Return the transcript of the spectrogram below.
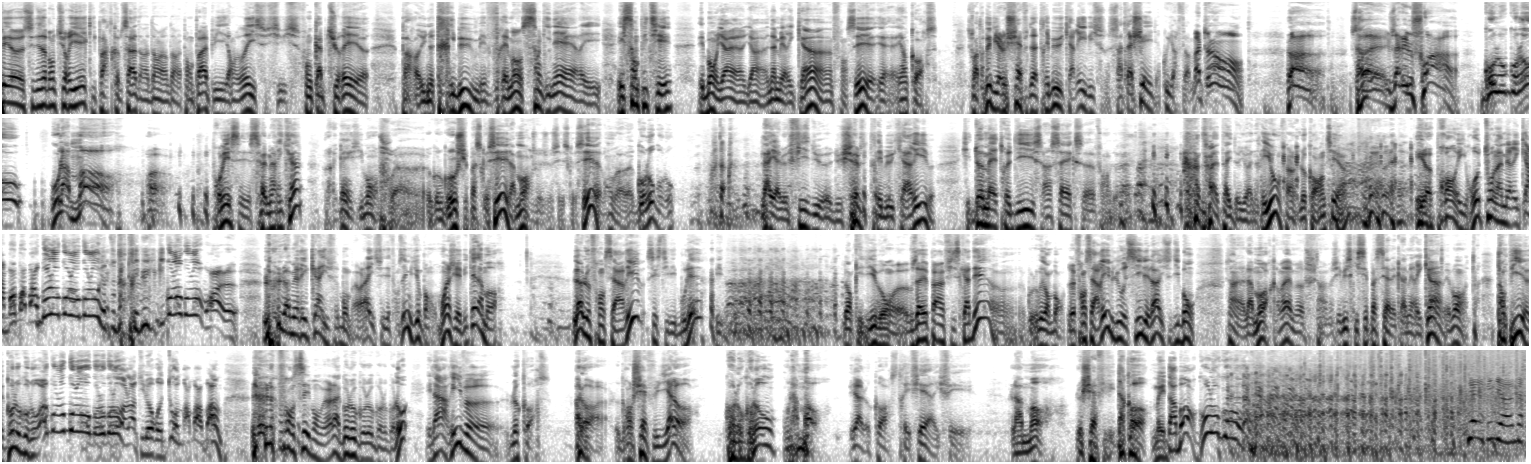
C'est euh, c'est des aventuriers qui partent comme ça dans, la pampa et puis en ils, se- ils se font capturer euh, par une tribu mais vraiment sanguinaire et, sans pitié. Et bon, il y a, un- Américain, un Français et, un Corse. Ils se font attraper puis il y a le chef de la tribu qui arrive, il s- s'attacher, d'un coup il refait maintenant Là, ça va, vous avez le choix Golo Golo ou la mort. Le Premier, c'est américain. L'américain, il se dit, bon, pff, euh, Golo Golo, je sais pas ce que c'est. La mort, je, je sais ce que c'est. Bon, bah, Golo Golo. Là, il y a le fils du, du chef de tribu qui arrive, qui est 2 mètres 10, un sexe, enfin, de, de la taille de Johan Rioux, enfin, le corps entier, hein. Il le prend, et il retourne l'américain, bon, bon, bon, golo, golo, golo, il y a toute la tribu qui dit golo, golo, Bon, euh, l'américain, il fait, bon, ben voilà, il se fait défoncer, il me dit, bon, moi, j'ai évité la mort. Là, le français arrive, c'est Stevie Boulet. Il- Donc il dit bon, euh, vous avez pas un fils cadet euh, Bon, le français arrive, lui aussi, il est là, il se dit bon, putain, la mort quand même. euh, Putain, j'ai vu ce qui s'est passé avec l'américain, mais bon, tant pis. euh, Golo golo, ah, golo golo, golo golo. Alors il le retourne, bam bam bam. Le, le français, bon, voilà, golo golo golo golo. Et là arrive euh, le Corse. Alors le grand chef lui dit alors, golo golo ou la mort? Et là le Corse très fier, il fait la mort. Le chef, il dit d'accord, mais d'abord golo golo. Est mignonne.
